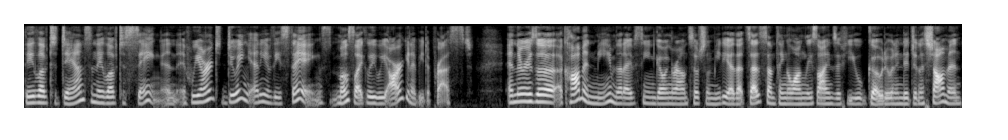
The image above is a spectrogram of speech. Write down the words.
they love to dance and they love to sing. And if we aren't doing any of these things, most likely we are going to be depressed. And there is a, a common meme that I've seen going around social media that says something along these lines. If you go to an indigenous shaman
